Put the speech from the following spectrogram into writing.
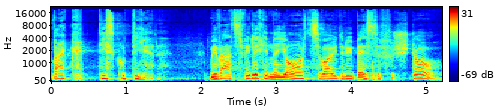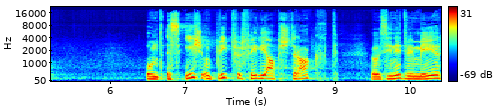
wegdiskutieren. Wir werden es vielleicht in einem Jahr, zwei, drei besser verstehen. Und es ist und bleibt für viele abstrakt, weil sie nicht wie wir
